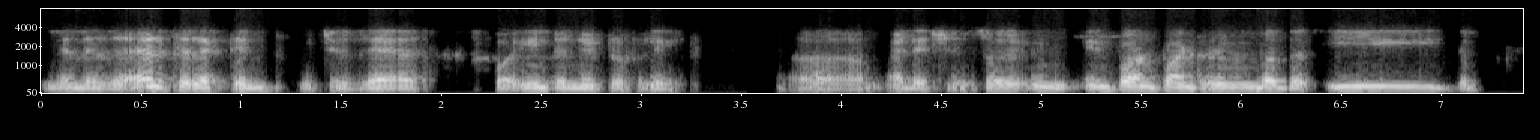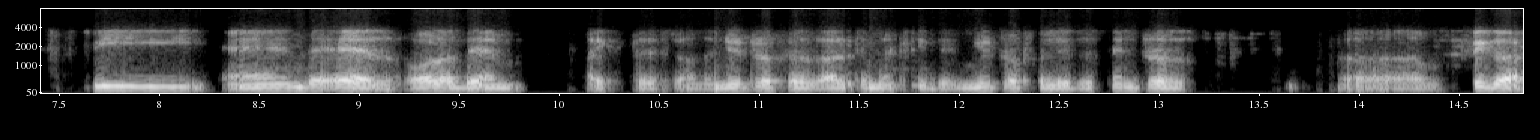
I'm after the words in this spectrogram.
Then there's the L-selectin, which is there for interneutrophilic uh, adhesion. So important point to remember the E, the P, and the L, all of them expressed on the neutrophil. Ultimately, the neutrophil is the central uh, figure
